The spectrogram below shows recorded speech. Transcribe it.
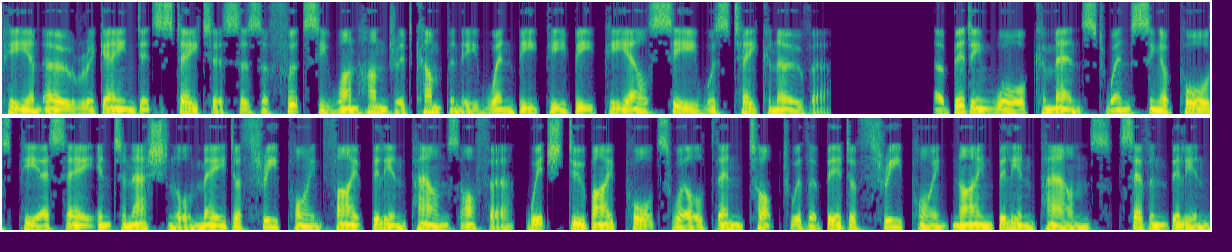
P&O regained its status as a FTSE 100 company when BPB plc was taken over. A bidding war commenced when Singapore's PSA International made a £3.5 billion offer, which Dubai Ports World then topped with a bid of £3.9 billion $7 billion.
